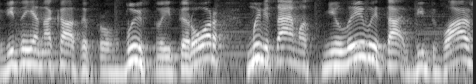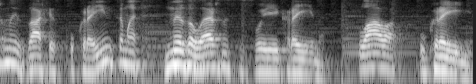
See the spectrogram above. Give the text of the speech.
віддає накази про вбивство і терор, ми вітаємо сміливий та відважний захист українцями незалежності своєї країни. Слава Україні!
